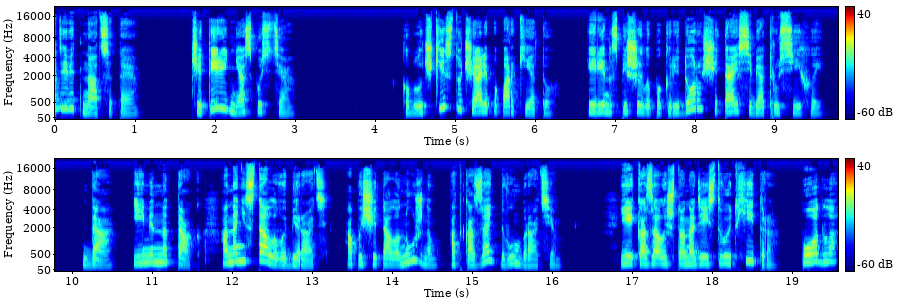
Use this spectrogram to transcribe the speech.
девятнадцатая. Четыре дня спустя. Каблучки стучали по паркету. Ирина спешила по коридору, считая себя трусихой. Да, именно так. Она не стала выбирать, а посчитала нужным отказать двум братьям. Ей казалось, что она действует хитро, подло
